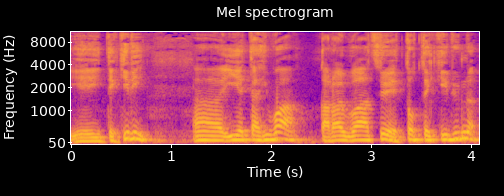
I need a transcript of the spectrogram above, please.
i te kiri. I ētahi wā, ka raua atu e tote ki runa,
